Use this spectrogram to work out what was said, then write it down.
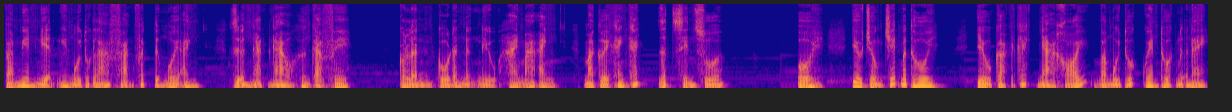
và miên nghiện nghe mùi thuốc lá phảng phất từ môi anh giữa ngạt ngào hương cà phê. Có lần cô đã nựng nịu hai má anh mà cười khanh khách rất xến xúa. Ôi, yêu chồng chết mất thôi, yêu cả cái cách nhà khói và mùi thuốc quen thuộc nữa này.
